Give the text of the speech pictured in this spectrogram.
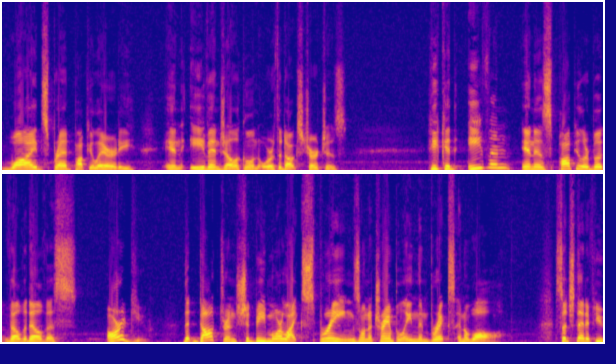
widespread popularity, in evangelical and orthodox churches. He could even, in his popular book, Velvet Elvis, argue that doctrines should be more like springs on a trampoline than bricks in a wall. Such that if you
